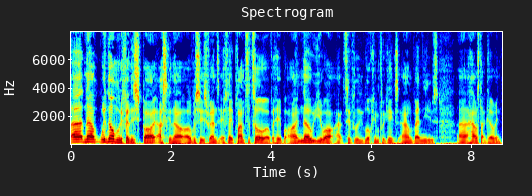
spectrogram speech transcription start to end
Uh, now, we normally finish by asking our overseas friends if they plan to tour over here, but I know you are actively looking for gigs and venues. Uh, how's that going?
